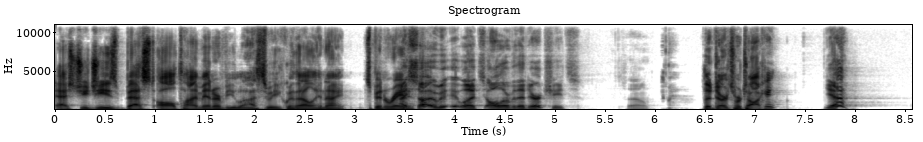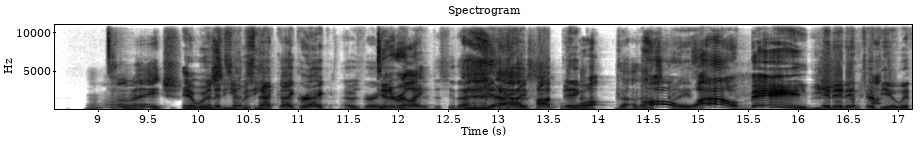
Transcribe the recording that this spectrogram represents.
SGG's best all time interview last week with LA Knight. It's been rated. I saw it. Well, it's all over the dirt sheets. So the Dirts were talking. yeah, Oh, mage. It was. and it he said was- he- that guy Greg. I was very Did it really? to see that. Yeah, I popped big Well, That- oh crazy. wow, Mage! in an interview with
